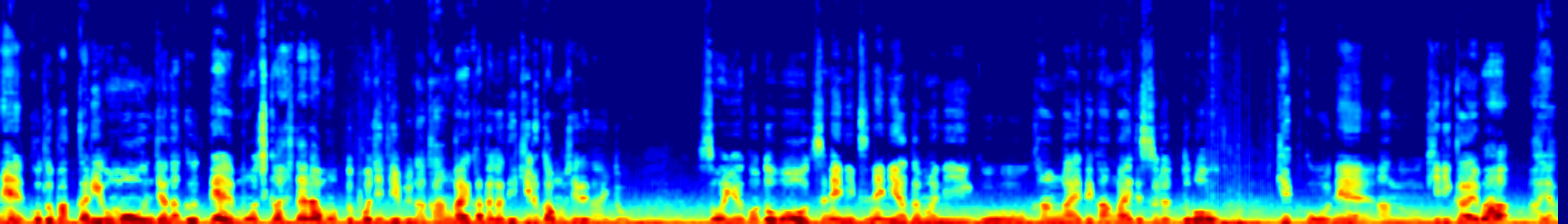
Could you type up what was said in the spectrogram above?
ねことばっかり思うんじゃなくてもしかしたらもっとポジティブな考え方ができるかもしれないと。そういうことを常に常に頭にこう考えて考えてすると結構ねあの切り替えは早く。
